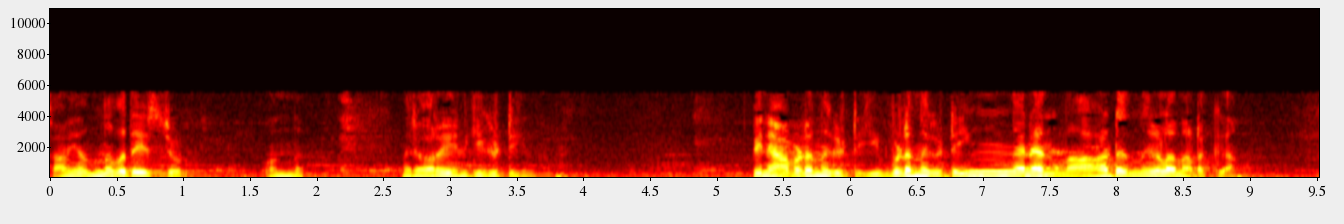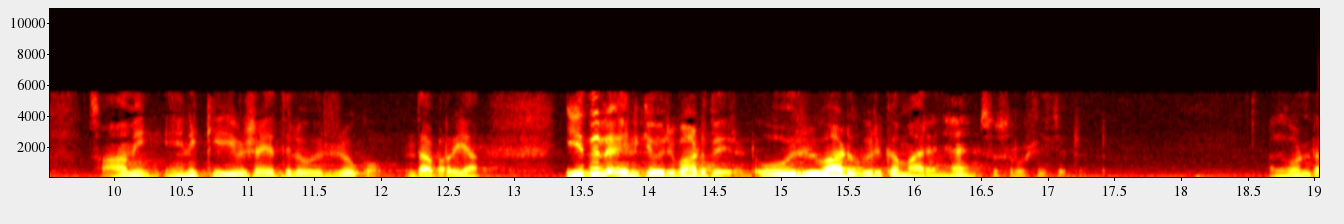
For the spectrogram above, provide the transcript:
സ്വാമി ഒന്ന് ഉപദേശിച്ചോളൂ. ഒന്ന്. എന്നിട്ട് പറയും എനിക്ക് കിട്ടി പിന്നെ അവിടെ നിന്ന് കിട്ടി ഇവിടെ നിന്ന് കിട്ടി. ഇങ്ങനെ നാട് നീളെ നടക്കുക. സ്വാമി എനിക്ക് ഈ വിഷയത്തിൽ ഒരു എന്താ പറയുക ഇതിൽ എനിക്ക് ഒരുപാട് പേരുണ്ട്. ഒരുപാട് ഗുരുക്കന്മാരെ ഞാൻ ശുശ്രൂഷിച്ചിട്ടുണ്ട്. അതുകൊണ്ട്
